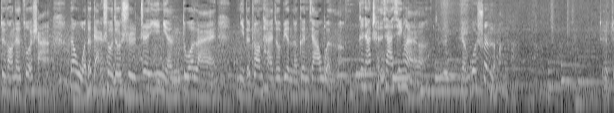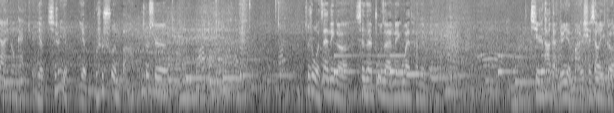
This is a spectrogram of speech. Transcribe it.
对方在做啥。那我的感受就是这一年多来，你的状态就变得更加稳了，更加沉下心来了，就是人过顺了嘛，这是这样一种感觉。也其实也也不是顺吧，就是。就是我在那个现在住在那个外滩那边，其实他感觉也蛮是像一个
